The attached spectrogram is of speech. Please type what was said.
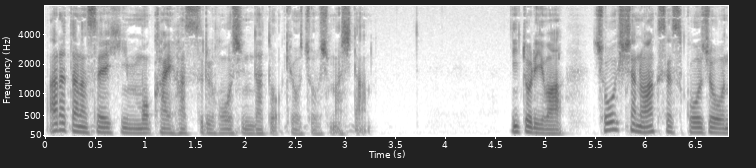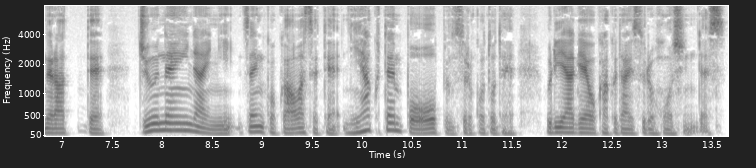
新たな製品も開発する方針だと強調しました。ニトリは消費者のアクセス向上を狙って10年以内に全国合わせて200店舗をオープンすることで売り上げを拡大する方針です。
